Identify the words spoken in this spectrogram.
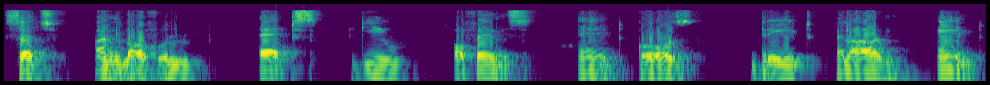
Such unlawful acts give offense and cause great alarm and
